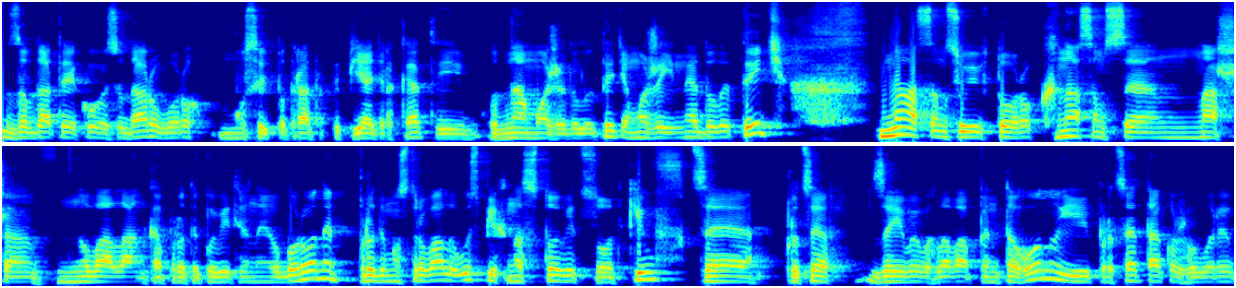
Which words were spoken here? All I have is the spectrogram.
завдати якогось удару, ворог мусить потратити 5 ракет, і одна може долетить, а може і не долетить. НАСАМС у вівторок, НАСАМС – це наша нова ланка протиповітряної оборони, продемонстрували успіх на 100%. Це про це заявив глава Пентагону, і про це також говорив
